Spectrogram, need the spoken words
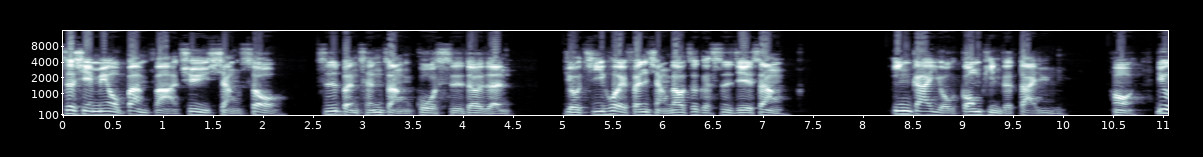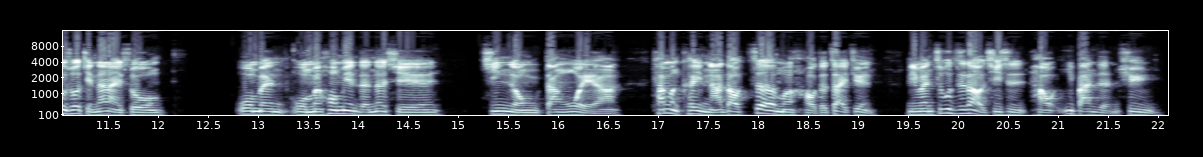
这些没有办法去享受资本成长果实的人，有机会分享到这个世界上应该有公平的待遇。哦，例如说，简单来说，我们我们后面的那些金融单位啊，他们可以拿到这么好的债券，你们知不知道？其实好一般人去。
